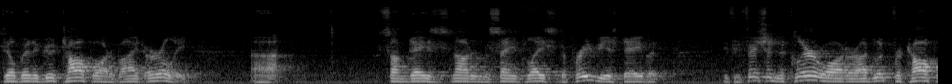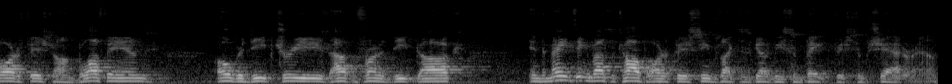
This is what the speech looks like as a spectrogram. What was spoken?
Still been a good topwater bite early. Uh, some days it's not in the same place as the previous day, but if you're fishing the clear water, I'd look for topwater fish on bluff ends, over deep trees, out in front of deep docks. And the main thing about the topwater fish seems like there's got to be some bait fish, some shad around.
